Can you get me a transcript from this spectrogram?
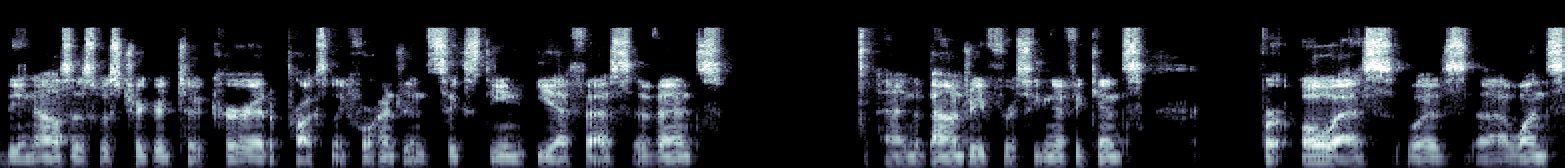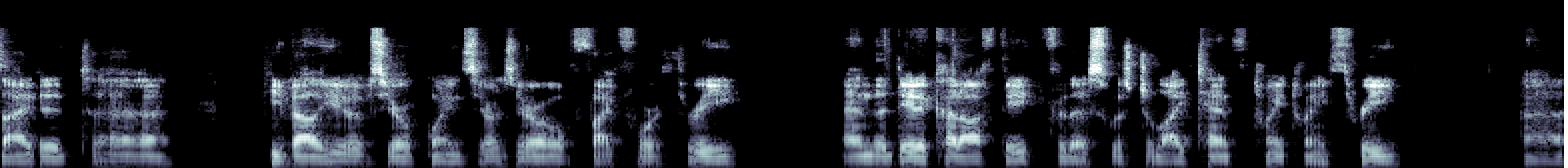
the analysis was triggered to occur at approximately 416 EFS events. And the boundary for significance for OS was a one-sided uh, p-value of 0.00543, and the data cutoff date for this was July 10th, 2023. Uh,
